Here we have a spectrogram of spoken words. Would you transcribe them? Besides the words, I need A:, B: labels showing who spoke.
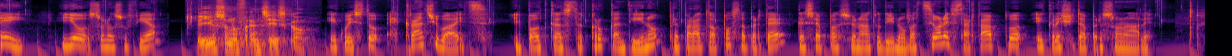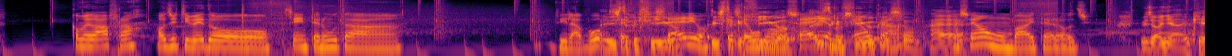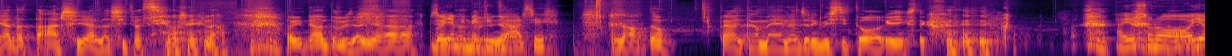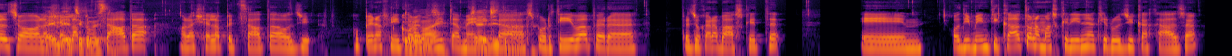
A: Ehi, io sono Sofia.
B: E io sono Francesco.
A: E questo è Crunchy Bites, il podcast croccantino preparato apposta per te che sei appassionato di innovazione, startup e crescita personale. Come va, Fra? Oggi ti vedo, sei in tenuta di lavoro.
B: Hai visto sei, che figo?
A: Serio?
B: Hai visto
A: che
B: figo?
A: Serio?
B: Hai visto
A: non
B: che figo che sono?
A: Eh. Non sei un biter oggi.
B: Bisogna anche adattarsi alla situazione, no? Ogni tanto bisogna...
A: Bisogna mimetizzarsi.
B: Bisogna... Esatto, tra, tra, manager, investitori, queste cose qua.
A: Ah, io sono, no, io ho l'ascella pezzata, ho l'ascella pezzata oggi. Ho appena finito
B: Come
A: la
B: mai?
A: visita medica sportiva per, per giocare a basket e ho dimenticato la mascherina chirurgica a casa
